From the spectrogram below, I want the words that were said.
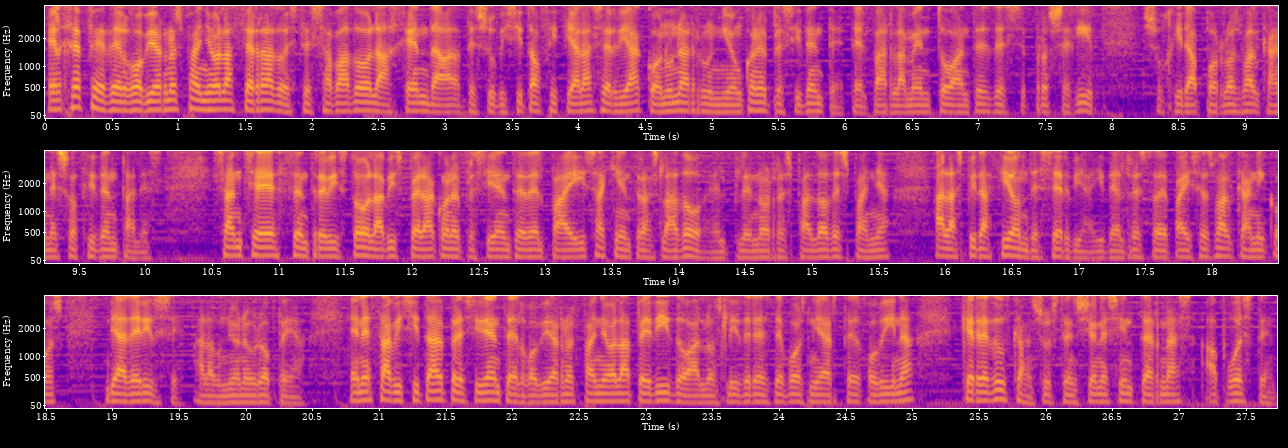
El jefe del gobierno español ha cerrado este sábado la agenda de su visita oficial a Serbia con una reunión con el presidente del Parlamento antes de proseguir su gira por los Balcanes occidentales. Sánchez se entrevistó la víspera con el presidente del país a quien trasladó el pleno respaldo de España a la aspiración de Serbia y del resto de países balcánicos de adherirse a la Unión Europea. En esta visita el presidente del gobierno español ha pedido a los líderes de Bosnia y Herzegovina que reduzcan sus tensiones internas, apuesten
